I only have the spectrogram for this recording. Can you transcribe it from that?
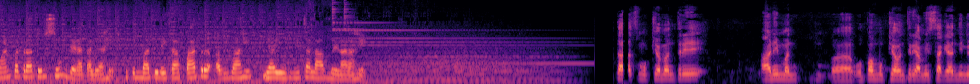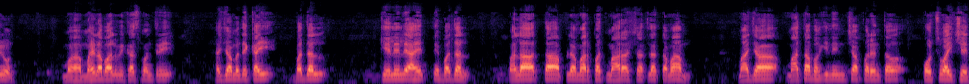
प्रमाणपत्रातून सूट देण्यात आली आहे. कुटुंबातील एका पात्र अविवाहित या योजनेचा लाभ मिळणार आहे. आताच मुख्यमंत्री आणि मन उपमुख्यमंत्री आम्ही सगळ्यांनी मिळून म- महिला बाल विकास मंत्री ह्याच्यामध्ये काही बदल केलेले आहेत. ते बदल मला आता आपल्या मार्फत महाराष्ट्रातल्या तमाम माझ्या माता भगिनींच्या पर्यंत पोचवायचे आहेत.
